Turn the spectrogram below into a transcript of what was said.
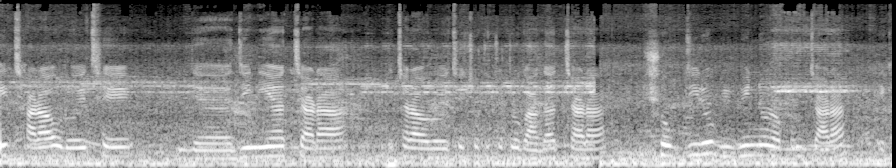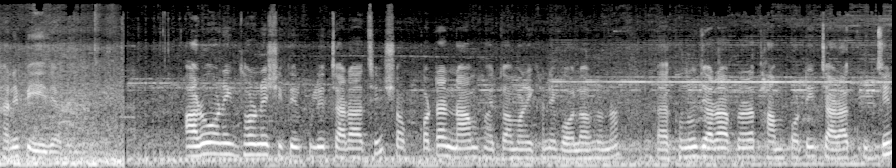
এছাড়াও রয়েছে জিনিয়ার চারা, এছাড়াও রয়েছে ছোট ছোট গাঁদার চারা। সবজিরও বিভিন্ন রকম চারা এখানে পেয়ে যাবেন। আরও অনেক ধরনের শীতের ফুলের চারা আছে। সব কটার নাম হয়তো আমার এখানে বলা হলো না। এখনও যারা আপনারা থামপটে চারা খুঁজছেন,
